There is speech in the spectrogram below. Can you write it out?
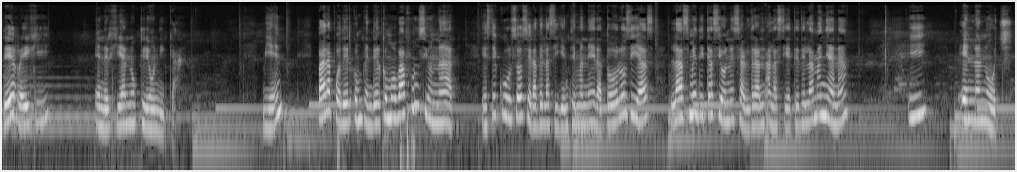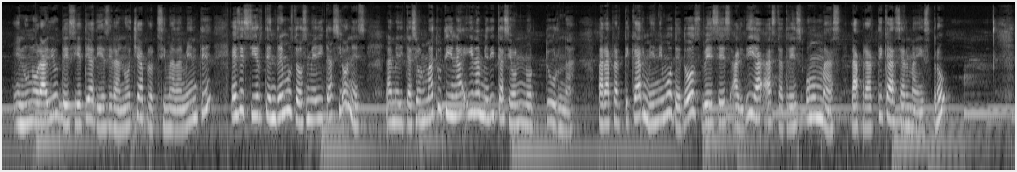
de Reiki, energía nucleónica. Bien, para poder comprender cómo va a funcionar. Este curso será de la siguiente manera. Todos los días las meditaciones saldrán a las 7 de la mañana y en la noche, en un horario de 7 a 10 de la noche aproximadamente. Es decir, tendremos dos meditaciones, la meditación matutina y la meditación nocturna para practicar mínimo de dos veces al día hasta tres o más. La práctica hacia el maestro.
